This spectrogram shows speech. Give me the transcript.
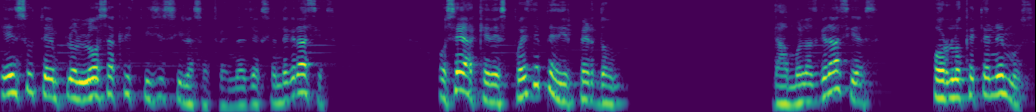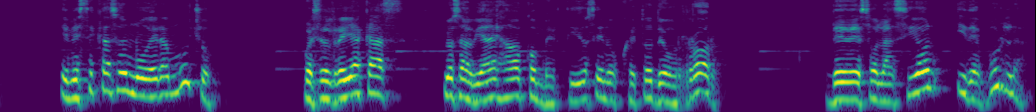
en su templo los sacrificios y las ofrendas de acción de gracias. O sea que después de pedir perdón, damos las gracias por lo que tenemos. En este caso no era mucho, pues el rey Acaz los había dejado convertidos en objetos de horror de desolación y de burla.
